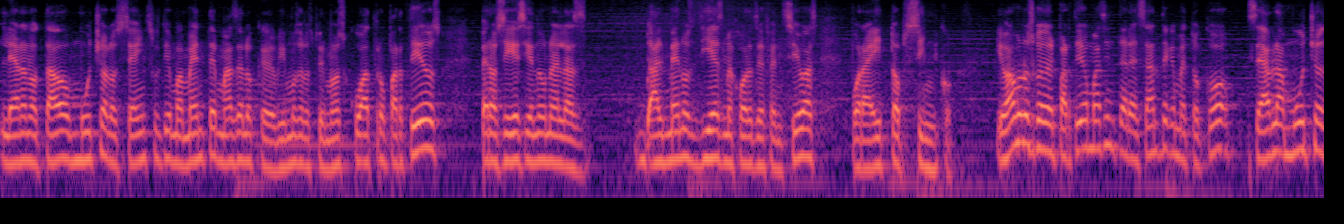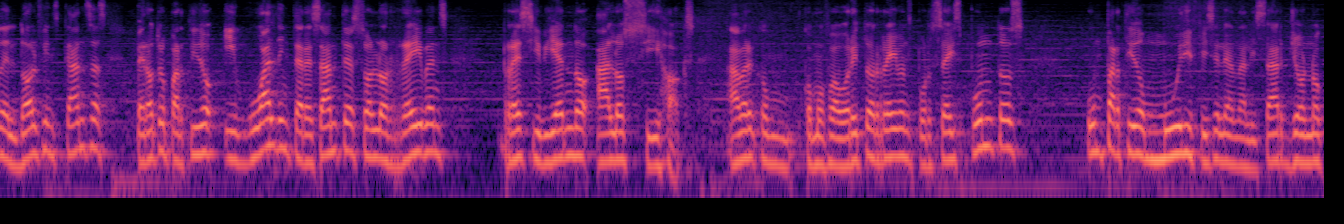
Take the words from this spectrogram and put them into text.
le han anotado mucho a los Saints últimamente, más de lo que vimos en los primeros cuatro partidos, pero sigue siendo una de las al menos 10 mejores defensivas, por ahí top 5. Y vámonos con el partido más interesante que me tocó. Se habla mucho del Dolphins Kansas, pero otro partido igual de interesante son los Ravens recibiendo a los Seahawks. A como, como favorito Ravens por 6 puntos. Un partido muy difícil de analizar. Yo no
